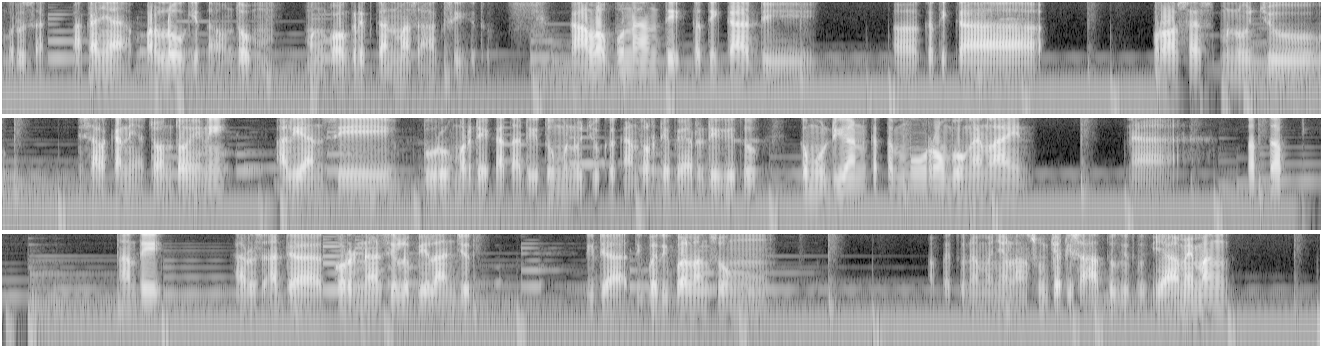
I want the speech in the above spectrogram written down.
merusak. Makanya perlu kita untuk mengkonkretkan masa aksi gitu. Kalaupun nanti ketika di uh, ketika proses menuju misalkan ya contoh ini aliansi buruh merdeka tadi itu menuju ke kantor DPRD gitu kemudian ketemu rombongan lain. Nah tetap nanti harus ada koordinasi lebih lanjut. Tidak tiba-tiba langsung apa itu namanya langsung jadi satu gitu. Ya memang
